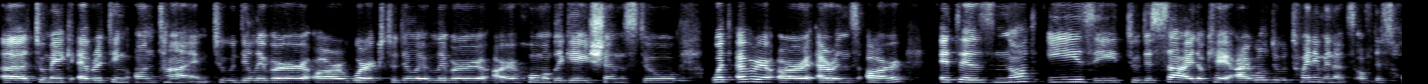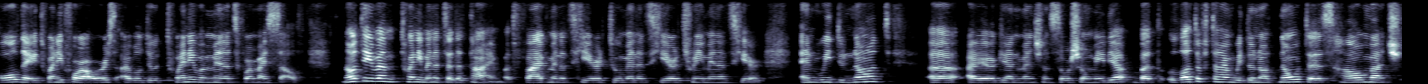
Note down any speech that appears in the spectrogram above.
uh, to make everything on time, to deliver our work, to deliver our home obligations, to whatever our errands are, it is not easy to decide okay i will do 20 minutes of this whole day 24 hours i will do 21 minutes for myself not even 20 minutes at a time but five minutes here two minutes here three minutes here. And we do not uh, i again mentioned social media but a lot of time we do not notice how much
